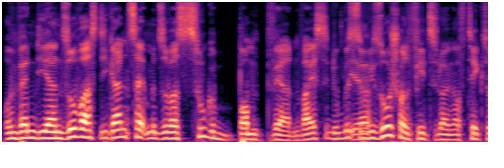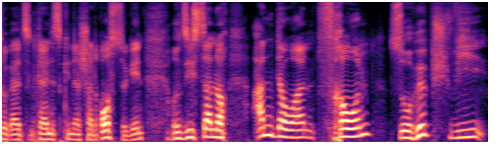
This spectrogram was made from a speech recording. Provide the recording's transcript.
Und wenn die dann sowas die ganze Zeit mit sowas zugebombt werden, weißt du, du bist Ja. sowieso schon viel zu lange auf TikTok, als ein kleines Kind anstatt rauszugehen und siehst dann noch andauernd Frauen so hübsch wie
